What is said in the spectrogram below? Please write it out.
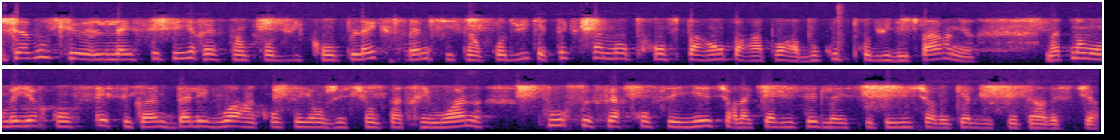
J'avoue que la SCPI reste un produit complexe, même si c'est un produit qui est extrêmement transparent par rapport à beaucoup de produits d'épargne. Maintenant, mon meilleur conseil, c'est quand même d'aller voir un conseiller en gestion de patrimoine pour se faire conseiller sur la qualité de la SCPI sur lequel vous souhaitez investir.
